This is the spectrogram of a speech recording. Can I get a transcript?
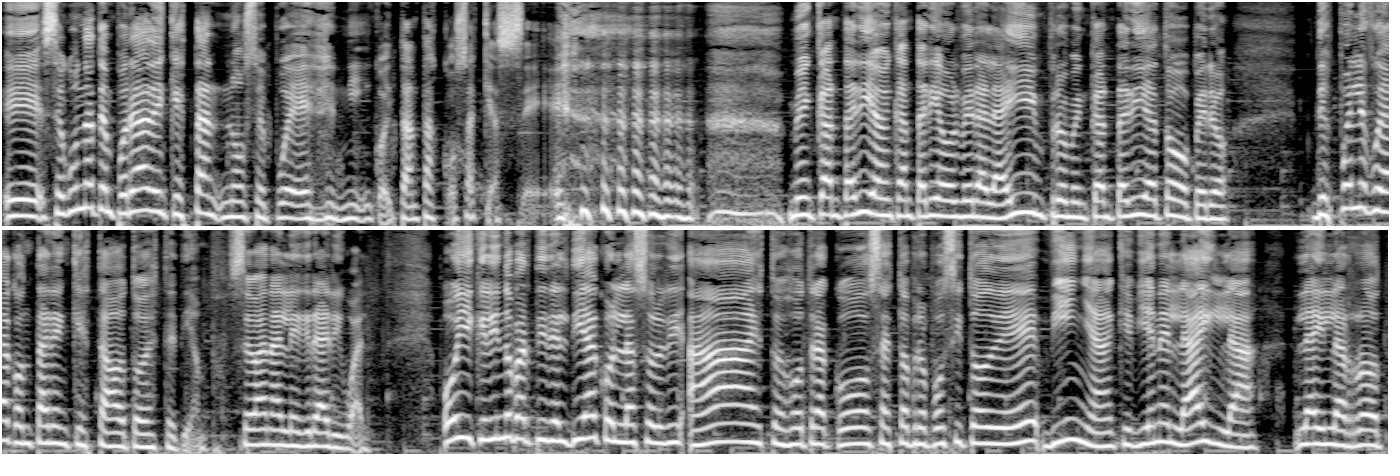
Eh, segunda temporada en que están, no se puede, Nico, hay tantas cosas que hacer. me encantaría, me encantaría volver a la impro, me encantaría todo, pero después les voy a contar en qué he estado todo este tiempo. Se van a alegrar igual. Oye, qué lindo partir el día con la sororidad. Ah, esto es otra cosa. Esto a propósito de Viña, que viene Laila. Laila Roth,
